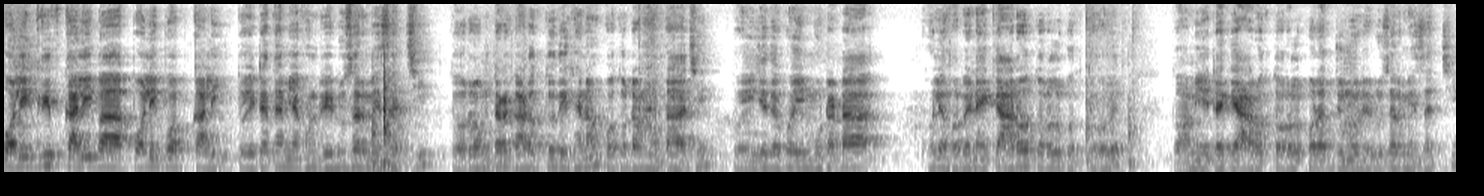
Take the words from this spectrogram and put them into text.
পলিগ্রিপ কালি বা পলিপপ কালি, তো এটাতে আমি এখন রেডুসার মেশাচ্ছি। তো রংটার গাঢ়ত্ব দেখে নাও, কতটা মোটা আছে। তো এই যে দেখো, এই মোটাটা হলে হবে না, একে আরও তরল করতে হবে। তো আমি এটাকে আরও তরল করার জন্য রেডুসার মেশাচ্ছি।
